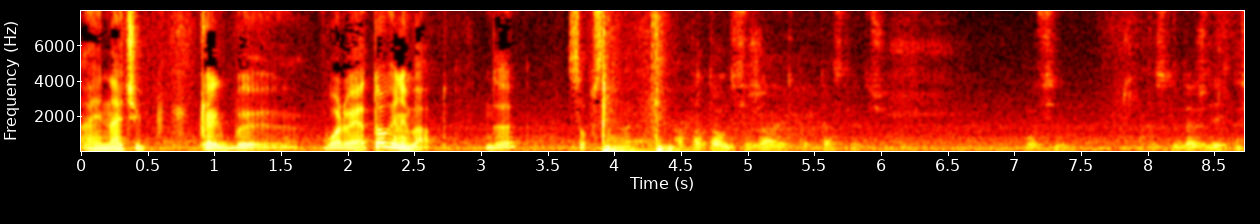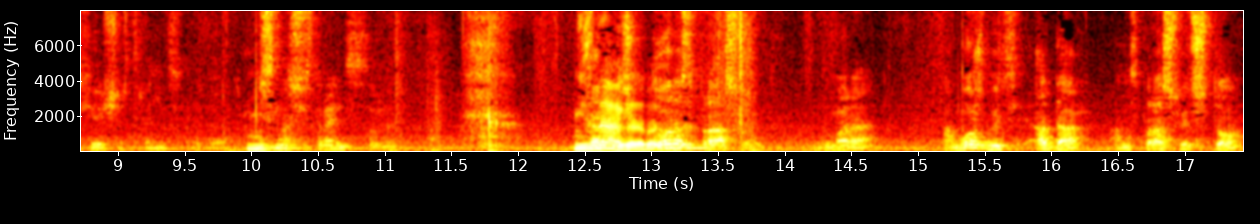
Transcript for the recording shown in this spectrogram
А иначе, как бы, what are we talking about? Да? собственно говоря. А потом сажают когда следующий? Осень. После дождей. На следующей странице. Не знаю. Следующей странице сажают. Не знаю, Короче, когда... Тора спрашивает, Гумара, а может быть Адар? Она спрашивает, что?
